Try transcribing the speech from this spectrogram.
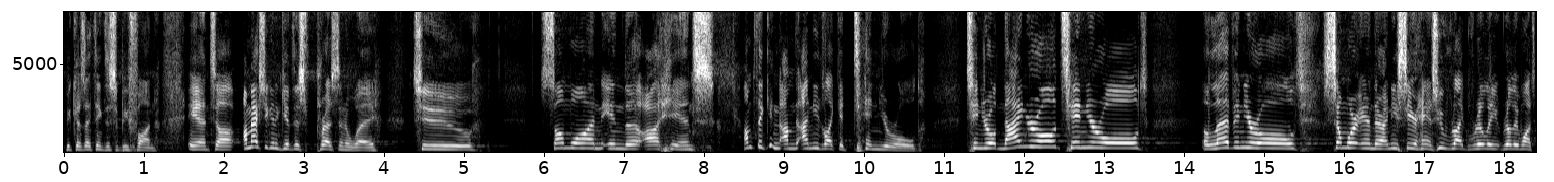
because I think this would be fun. And uh, I'm actually going to give this present away to someone in the audience I'm thinking I'm, i need like a 10 year old, 10 year old, nine year old, 10 year old, 11 year old, somewhere in there. I need to see your hands. Who like really, really wants?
